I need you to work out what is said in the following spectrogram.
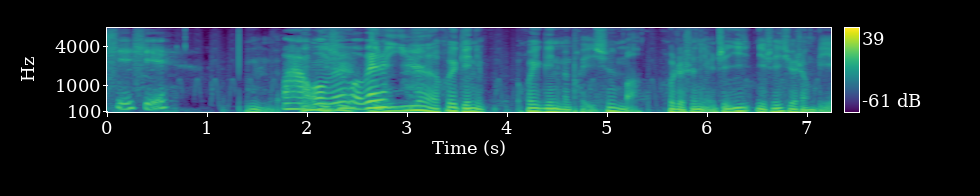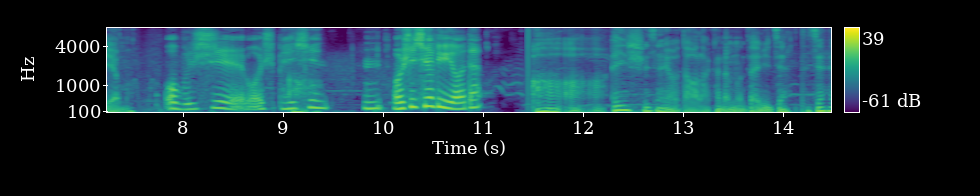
是是，嗯，哇我们我们你们医院会给你会给你们培训吗？或者是你们是医你是医学生毕业吗？我不是，我是培训，嗯，我是学旅游的。啊啊啊！哎，时间又到了，看能不能再遇见。再见。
